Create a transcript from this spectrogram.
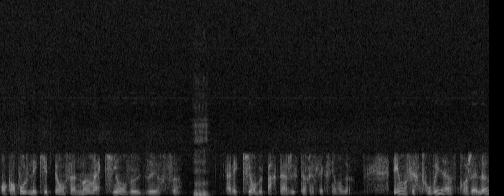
on compose l'équipe, puis on se demande à qui on veut dire ça Hmm. Avec qui on veut partager cette réflexion-là. Et on s'est retrouvé dans ce projet-là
